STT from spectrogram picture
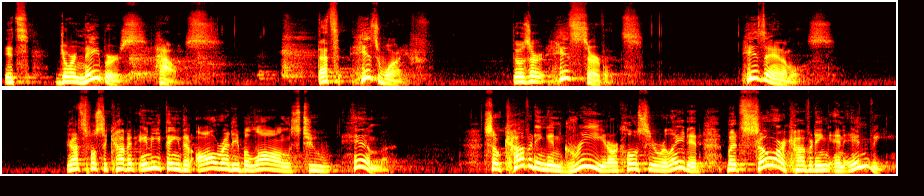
It's your neighbor's house. That's his wife. Those are his servants, his animals. You're not supposed to covet anything that already belongs to him. So, coveting and greed are closely related, but so are coveting and envy.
